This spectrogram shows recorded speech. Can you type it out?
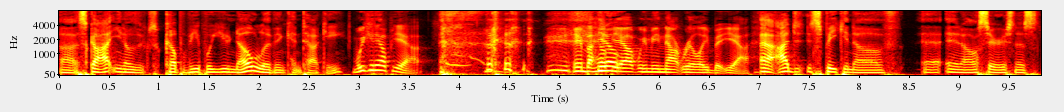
uh, Scott, you know, there's a couple people you know live in Kentucky. We could help you out. and by help You know- you out, we mean not really, but yeah. Uh, I speaking of, uh, in all seriousness,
